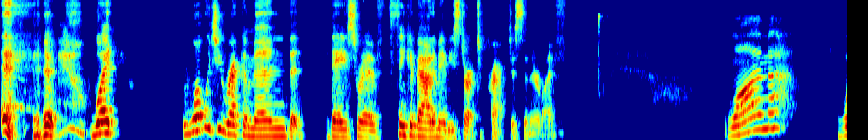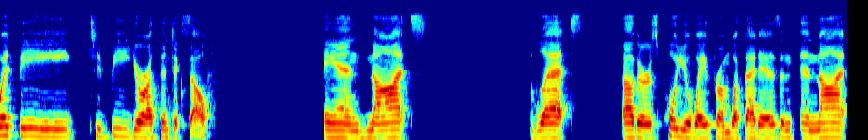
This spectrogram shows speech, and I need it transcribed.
what what would you recommend that they sort of think about and maybe start to practice in their life? One would be to be your authentic self and not let others pull you away from what that is and, and not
